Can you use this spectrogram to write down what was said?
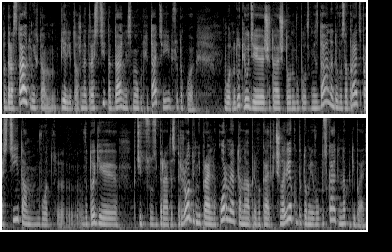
подрастают, у них там перья должны отрасти, тогда они смогут летать и все такое. Вот. Но тут люди считают, что он выпал из гнезда, надо его забрать, спасти. Там, вот. В итоге птицу забирают из природы, неправильно кормят, она привыкает к человеку, потом ее выпускают, она погибает.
